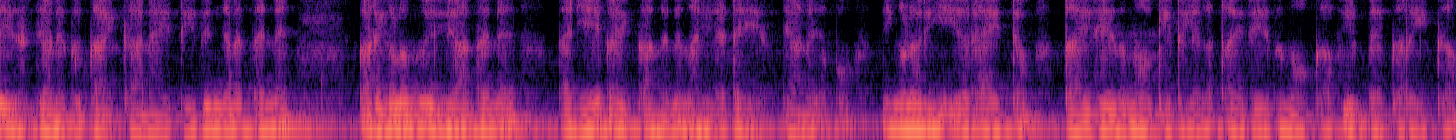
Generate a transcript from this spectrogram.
ടേസ്റ്റാണ് ഇത് കഴിക്കാനായിട്ട്. ഇതിങ്ങനെ തന്നെ കറികളൊന്നും ഇല്ലാതെ തന്നെ തനിയെ കഴിക്കാൻ തന്നെ നല്ല ടേസ്റ്റാണ് അപ്പോൾ നിങ്ങളൊരു ഈ ഒരു ഐറ്റം ട്രൈ ചെയ്ത് നോക്കിയിട്ടില്ലെങ്കിൽ ട്രൈ ചെയ്ത് നോക്കുക ഫീഡ്ബാക്ക് അറിയിക്കുക.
